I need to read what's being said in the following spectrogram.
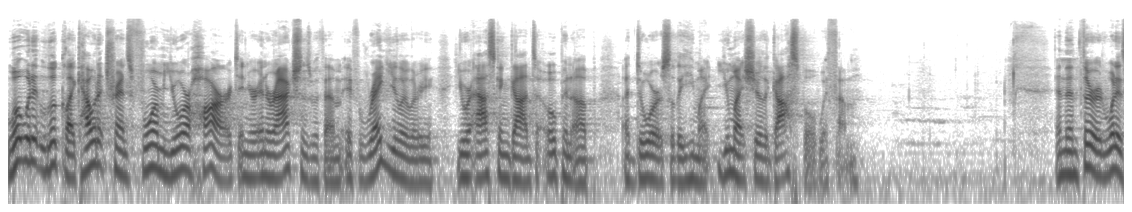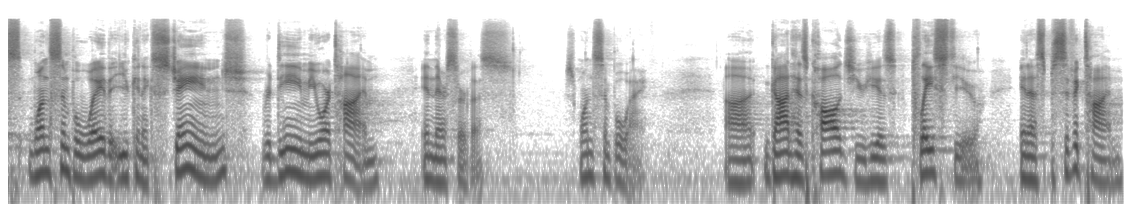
what would it look like? How would it transform your heart and your interactions with them if regularly you were asking God to open up a door so that he might, you might share the gospel with them? And then, third, what is one simple way that you can exchange, redeem your time in their service? Just one simple way. Uh, God has called you, He has placed you in a specific time,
